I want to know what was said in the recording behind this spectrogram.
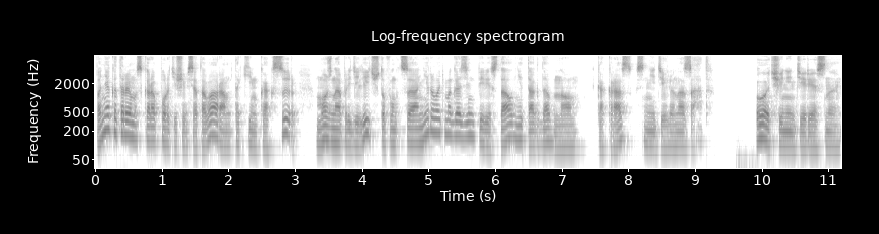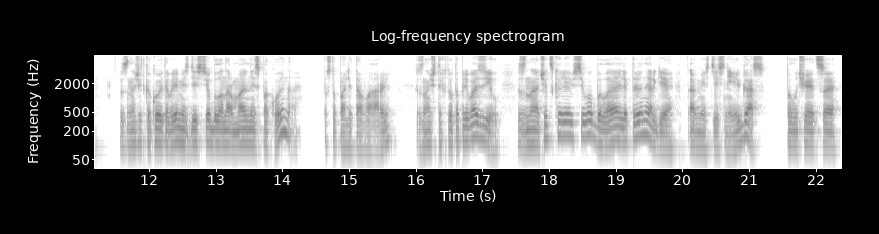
по некоторым скоропортящимся товарам, таким как сыр, можно определить, что функционировать магазин перестал не так давно, как раз с неделю назад. Очень интересно. Значит, какое-то время здесь все было нормально и спокойно? Поступали товары, значит, их кто-то привозил, значит, скорее всего, была электроэнергия, а вместе с ней и газ. Получается,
